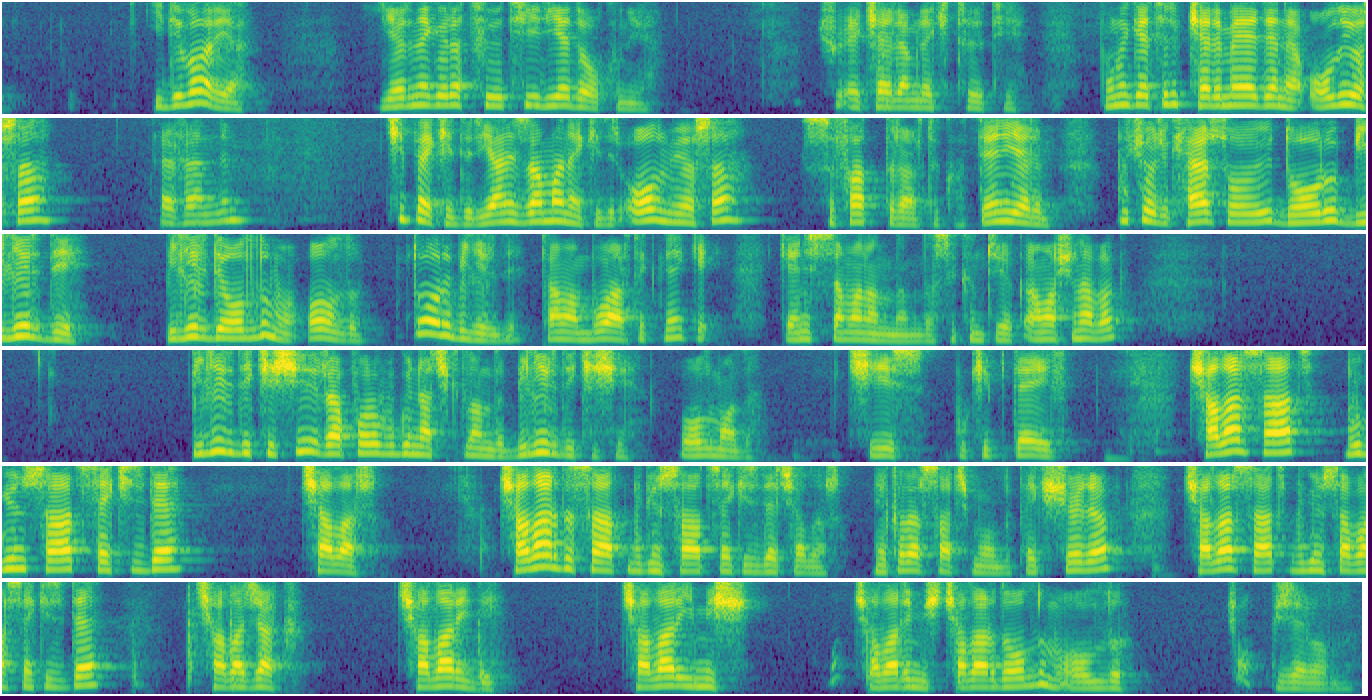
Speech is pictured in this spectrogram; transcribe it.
idi var ya yerine göre tığti diye de okunuyor. Şu ek eylemdeki tığti. Bunu getirip kelimeye dene. Oluyorsa efendim kip ekidir. Yani zaman ekidir. Olmuyorsa sıfattır artık o. Deneyelim. Bu çocuk her soruyu doğru bilirdi. Bilirdi oldu mu? Oldu. Doğru bilirdi. Tamam bu artık ne? Geniş zaman anlamında sıkıntı yok. Ama şuna bak. Bilirdi kişi raporu bugün açıklandı. Bilirdi kişi. Olmadı. Cheese. Bu kip değil. Çalar saat bugün saat 8'de çalar. Çalardı saat bugün saat 8'de çalar. Ne kadar saçma oldu. Peki şöyle yap. Çalar saat bugün sabah 8'de çalacak. Çalar idi. Çalar imiş. Çalar imiş. Çalarda oldu mu? Oldu. Çok güzel oldu.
